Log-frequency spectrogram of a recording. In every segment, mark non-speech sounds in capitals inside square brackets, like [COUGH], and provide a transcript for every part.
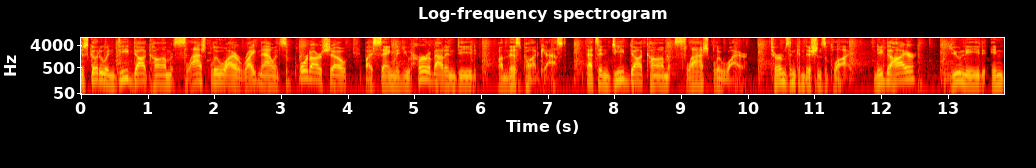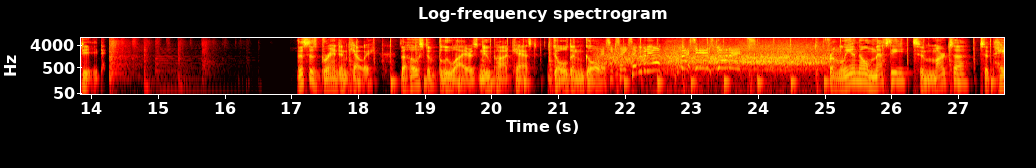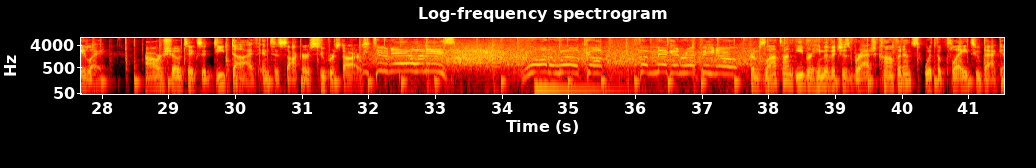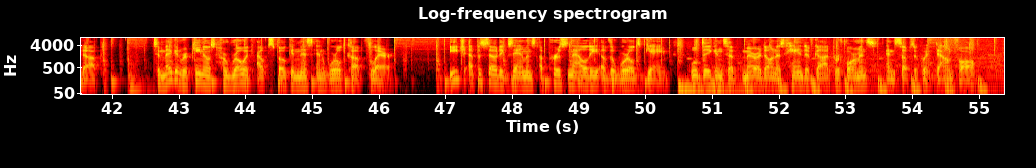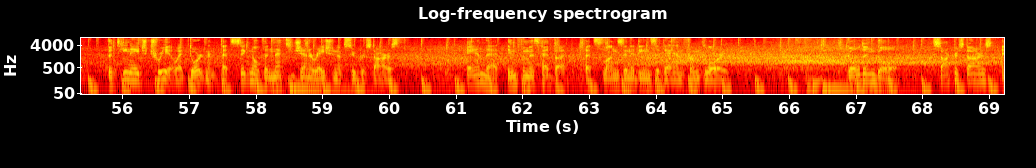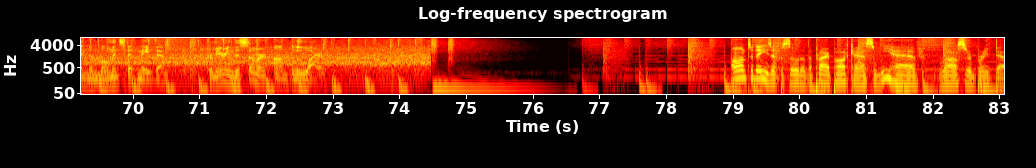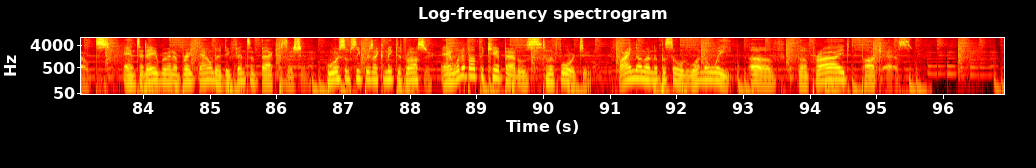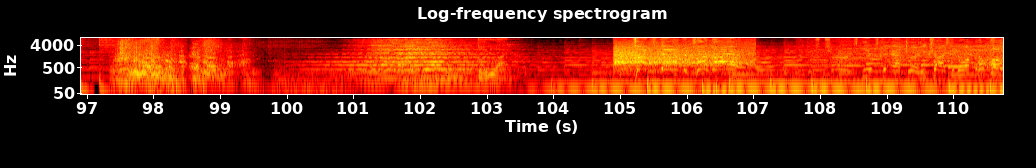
Just go to Indeed.com slash BlueWire right now and support our show by saying that you heard about Indeed on this podcast. That's Indeed.com slash BlueWire. Terms and conditions apply. Need to hire? You need Indeed. This is Brandon Kelly, the host of Blue Wire's new podcast, Golden Goal. Messi takes everybody on. Messi has got it! From Lionel Messi to Marta to Pele, our show takes a deep dive into soccer superstars. 2 0 and is. What a World Cup for Megan Rapinoe. From Zlatan Ibrahimovic's brash confidence with the play to back it up, to Megan Rapinoe's heroic outspokenness and World Cup flair. Each episode examines a personality of the world's game. We'll dig into Maradona's Hand of God performance and subsequent downfall, the teenage trio at Dortmund that signaled the next generation of superstars, and that infamous headbutt that slung Zinedine Zidane from glory. Golden Goal Soccer Stars and the Moments That Made Them. Premiering this summer on Blue Wire. On today's episode of the Pride Podcast, we have roster breakdowns. And today we're going to break down the defensive back position. Who are some sleepers that can make this roster? And what about the camp battles to look forward to? Find out on episode 108 of the Pride Podcast. Tries to go up and up. Oh,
